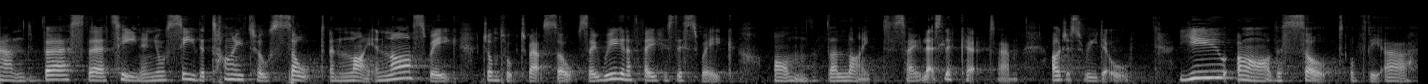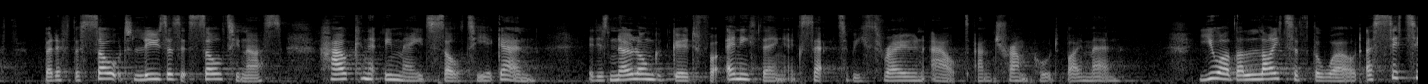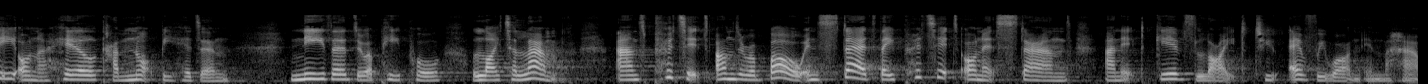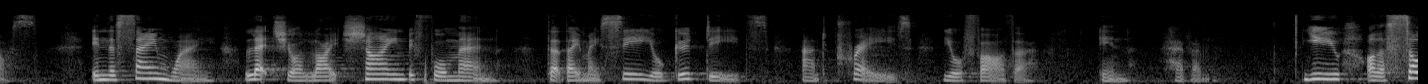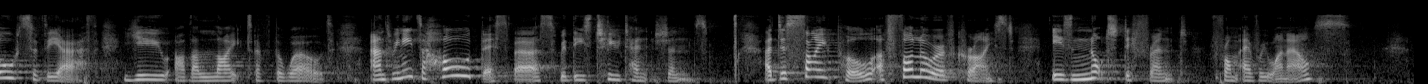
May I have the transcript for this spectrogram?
And verse 13, and you'll see the title Salt and Light. And last week, John talked about salt, so we're going to focus this week on the light. So let's look at, um, I'll just read it all. You are the salt of the earth, but if the salt loses its saltiness, how can it be made salty again? It is no longer good for anything except to be thrown out and trampled by men. You are the light of the world. A city on a hill cannot be hidden. Neither do a people light a lamp and put it under a bowl. Instead, they put it on its stand, and it gives light to everyone in the house. In the same way, let your light shine before men, that they may see your good deeds and praise your Father in heaven. You are the salt of the earth. You are the light of the world. And we need to hold this verse with these two tensions. A disciple, a follower of Christ, is not different from everyone else.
